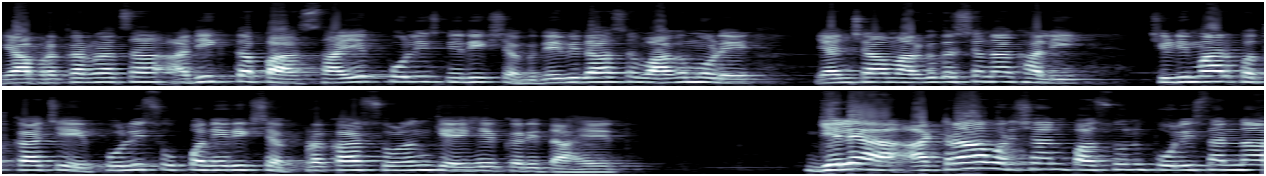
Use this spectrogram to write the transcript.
या प्रकरणाचा अधिक तपास सहाय्यक पोलीस निरीक्षक देविदास वाघमोडे यांच्या मार्गदर्शनाखाली चिडीमार पथकाचे पोलीस उपनिरीक्षक प्रकाश सोळंके हे करीत आहेत. गेल्या अठरा वर्षांपासून पोलिसांना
